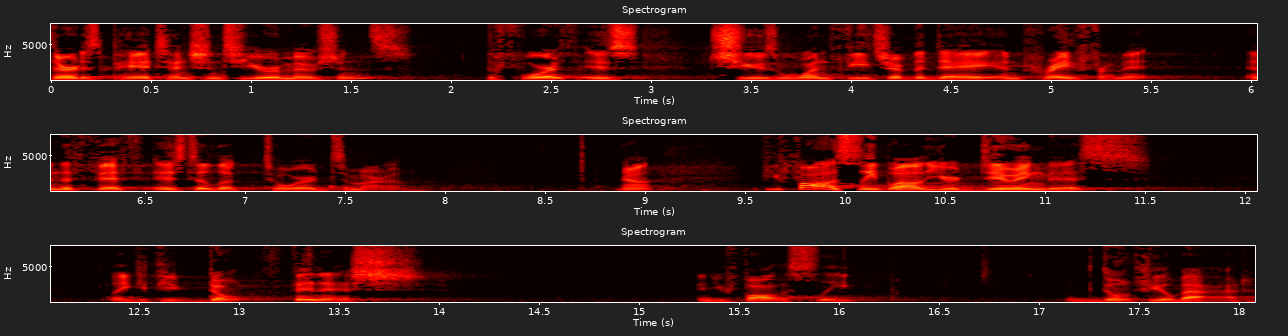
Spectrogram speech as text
Third is pay attention to your emotions. The fourth is choose one feature of the day and pray from it. And the fifth is to look toward tomorrow. Now, if you fall asleep while you're doing this, like if you don't finish and you fall asleep, don't feel bad.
